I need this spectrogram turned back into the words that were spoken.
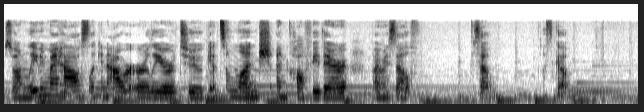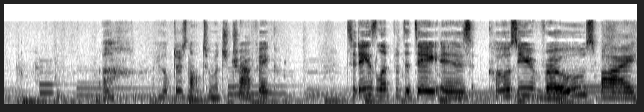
So I'm leaving my house like an hour earlier to get some lunch and coffee there by myself. So let's go. Ugh, I hope there's not too much traffic. Today's lip of the day is Cozy Rose by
